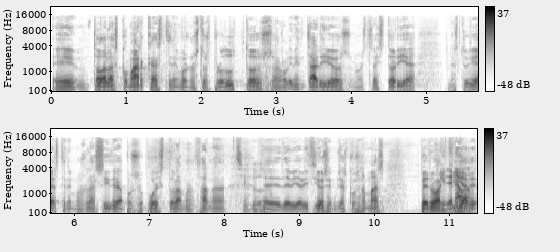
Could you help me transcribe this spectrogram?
Eh, todas las comarcas tenemos nuestros productos agroalimentarios, nuestra historia en Asturias tenemos la sidra, por supuesto, la manzana eh, de Villaviciosa y muchas cosas más. Pero aquí y de Nava,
